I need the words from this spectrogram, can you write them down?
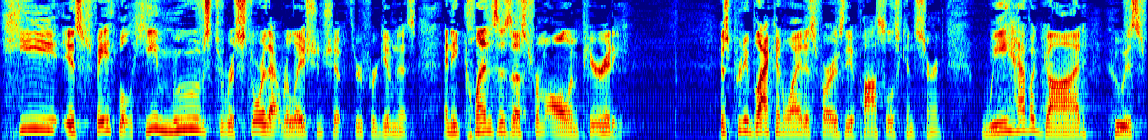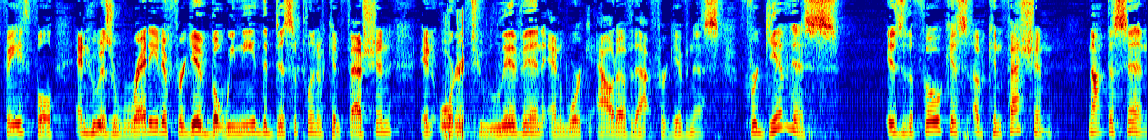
He is faithful. He moves to restore that relationship through forgiveness, and He cleanses us from all impurity. It's pretty black and white as far as the apostle is concerned. We have a God who is faithful and who is ready to forgive, but we need the discipline of confession in order to live in and work out of that forgiveness. Forgiveness is the focus of confession, not the sin.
